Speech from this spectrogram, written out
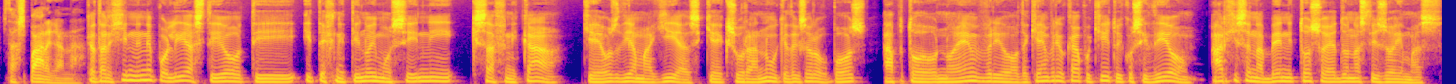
στα σπάργανα. Καταρχήν είναι πολύ αστείο ότι η τεχνητή νοημοσύνη ξαφνικά και ως διαμαγείας και εξ ουρανού και δεν ξέρω πώς, από το Νοέμβριο, Δεκέμβριο κάπου εκεί, το 22, άρχισε να μπαίνει τόσο έντονα στη ζωή μας.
